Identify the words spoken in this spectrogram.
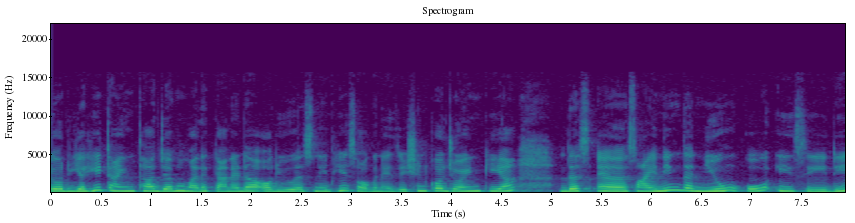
और यही टाइम था जब हमारा कनाडा और यूएस ने भी इस ऑर्गेनाइजेशन को ज्वाइन किया। The signing the new O E C D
